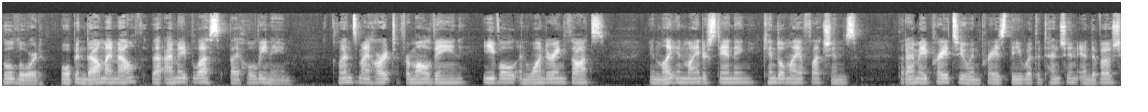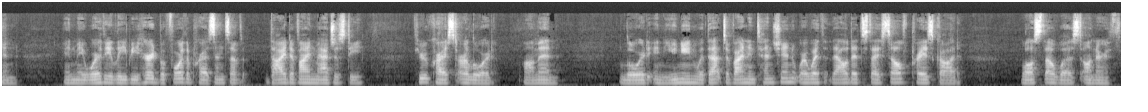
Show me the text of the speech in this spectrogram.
O Lord, open thou my mouth, that I may bless thy holy name. Cleanse my heart from all vain, evil, and wandering thoughts. Enlighten my understanding, kindle my afflictions, that I may pray to and praise thee with attention and devotion, and may worthily be heard before the presence of thy divine majesty. Through Christ our Lord. Amen. Lord, in union with that divine intention wherewith thou didst thyself praise God, whilst thou wast on earth,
